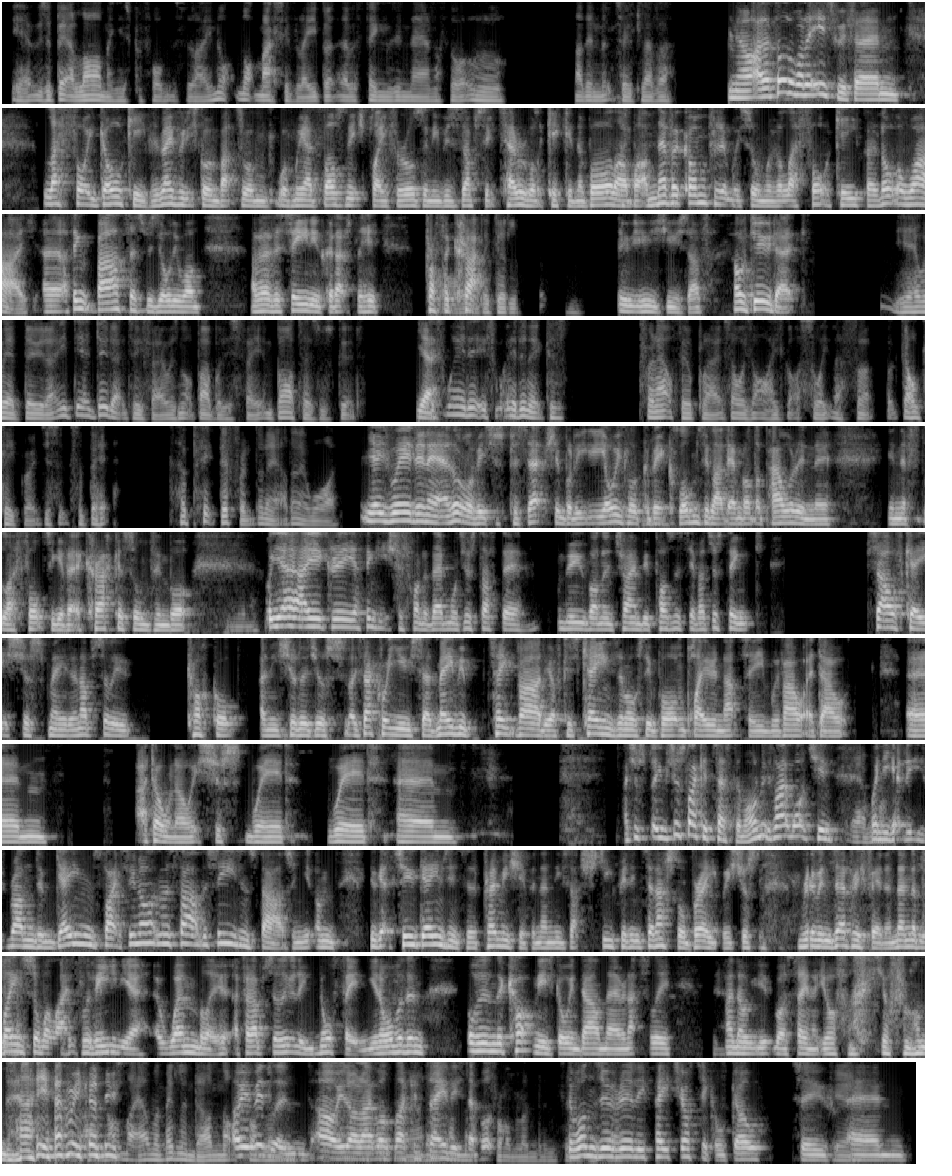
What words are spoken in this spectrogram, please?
yeah, it was a bit alarming his performance today. Not not massively, but there were things in there, and I thought, oh, I didn't look too clever. No, I don't know what it is with. Um, left-footed goalkeeper. Maybe it's going back to when, when we had Bosnich play for us, and he was absolutely terrible at kicking the ball out. But I'm never confident with someone with a left-footed keeper. I don't know why. Uh, I think Barthez was the only one I've ever seen who could actually hit proper oh, crack. Good... Who you have? Oh, Dudek. Yeah, we had Dudek. Yeah, Dudek, to be fair, was not bad with his feet, and Barthez was good. Yeah, it's weird. It's weird, isn't it? Because for an outfield player, it's always oh he's got a sweet left foot, but goalkeeper, it just looks a bit a bit different, doesn't it? I don't know why. Yeah, he's weird in it. I don't know if it's just perception, but he, he always look a bit clumsy, like they haven't got the power in the in the left foot to give it a crack or something. But yeah. but yeah, I agree. I think it's just one of them. We'll just have to move on and try and be positive. I just think Southgate's just made an absolute cock up, and he should have just exactly what you said. Maybe take Vardy off because Kane's the most important player in that team, without a doubt. Um, I don't know. It's just weird weird. Um, I just it was just like a testimony. It was like watching yeah, when you get these random games, like so you know, when the start of the season starts and you um, you get two games into the Premiership, and then there's that stupid international break which just ruins everything, and then they're playing yeah. someone like Slovenia at Wembley for absolutely nothing, you know, other than other than the Cockneys going down there and actually. I know you well saying that you're from you're from London, aren't you? I'm, I'm a Midlander. I'm not. Oh, you're Midland. London. Oh, you know, like well, I can say this, but from London. So the ones who are really patriotic will go to yeah. um,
